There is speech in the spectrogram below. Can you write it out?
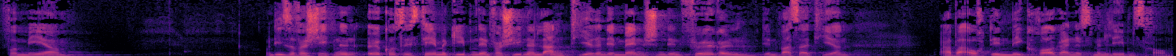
vom Meer. Und diese verschiedenen Ökosysteme geben den verschiedenen Landtieren, den Menschen, den Vögeln, den Wassertieren aber auch den Mikroorganismen Lebensraum.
